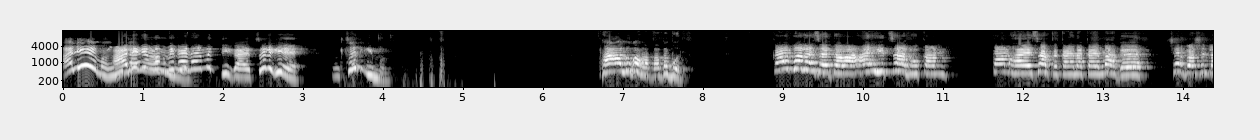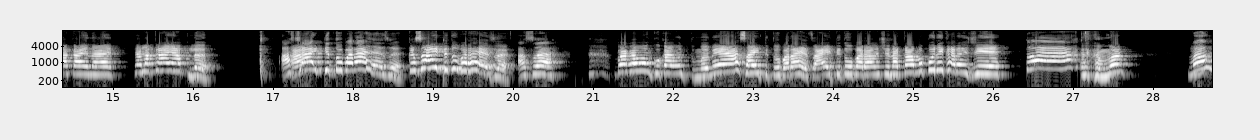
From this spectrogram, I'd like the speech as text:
आली मग आली की मग मी काय नाही म्हणती काय? चल घे. चल की मग. हा आलू घरात आता बोल. काय बोलायचंय तेव्हा हा ही चालू काम काम हाय सारखं काय ना काय माग. शरगावशीला काय नाही त्याला काय आपलं? असं ऐकते तू बरं आहे कसं आयटीत उभं राहायचं? असं बघा मग काय म्हणतो. मग मी असं आयटीत उभं राहायचं. आयटीत उभं राहून ना काम कोणी करायची? तो? मग? मग?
